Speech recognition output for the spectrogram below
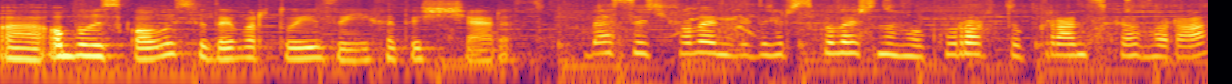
е, обов'язково сюди вартує заїхати ще раз. 10 хвилин від гірськолижного курорту Кранська гора.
